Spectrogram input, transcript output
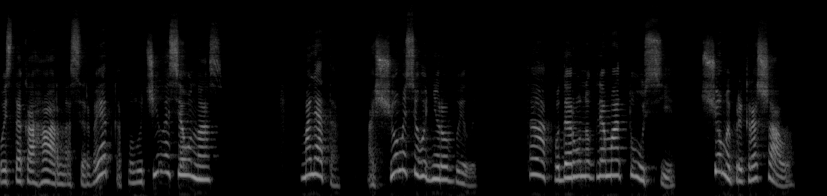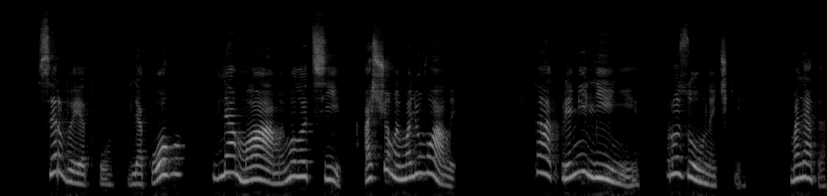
Ось така гарна серветка получилася у нас. Малята, а що ми сьогодні робили? Так, подарунок для матусі. Що ми прикрашали? Серветку. Для кого? Для мами, молодці. А що ми малювали? Так, прямі лінії, розумнички. Малята,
